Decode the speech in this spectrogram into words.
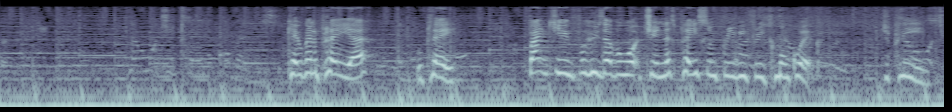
10 minutes. Who's ever watching? Say in the comments. Okay, we're gonna play, yeah? We'll play. Thank you for who's ever watching. Let's play some 3v3. Come on, quick. Just please.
